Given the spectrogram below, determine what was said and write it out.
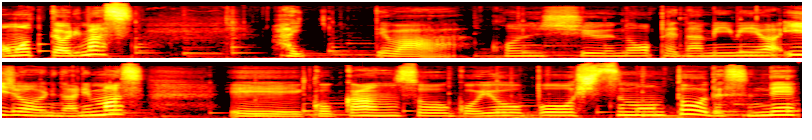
思っております。はい。では今週のペダ耳は以上になります。えー、ご感想ご要望質問等ですね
